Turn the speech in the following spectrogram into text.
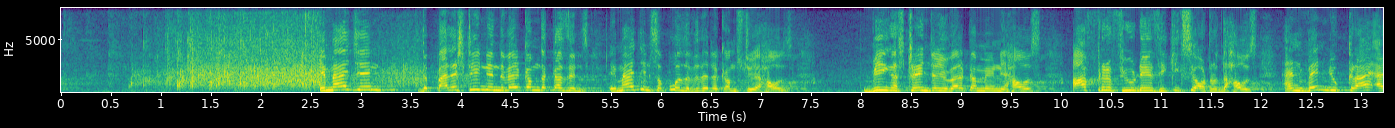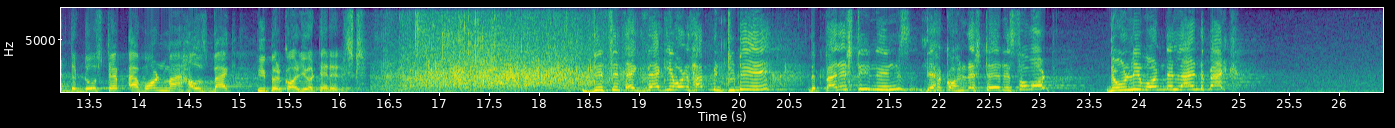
Imagine the Palestinian, they welcome the cousins. Imagine, suppose a visitor comes to your house. Being a stranger, you welcome him in your house. After a few days, he kicks you out of the house. And when you cry at the doorstep, I want my house back, people call you a terrorist. this is exactly what has happened today. The Palestinians, they are called as terrorists. For what? They only want their land back.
